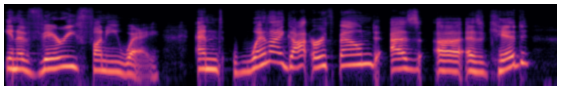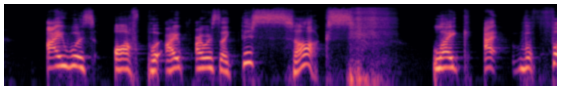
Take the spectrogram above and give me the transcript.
in a very funny way and when i got earthbound as uh, as a kid I was off put. I, I was like, this sucks. like I fu-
